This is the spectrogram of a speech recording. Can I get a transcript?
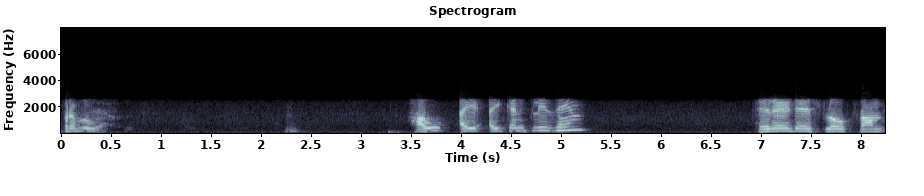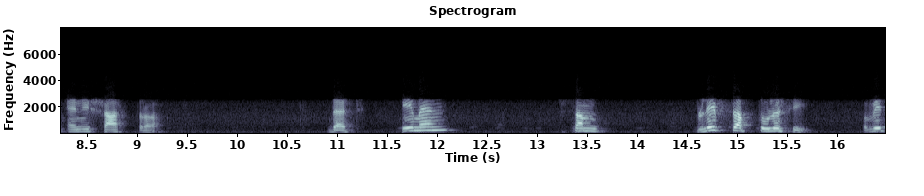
Prabhu. How I, I can please him? He read a slok from any shastra that even some leaves of tulsi with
